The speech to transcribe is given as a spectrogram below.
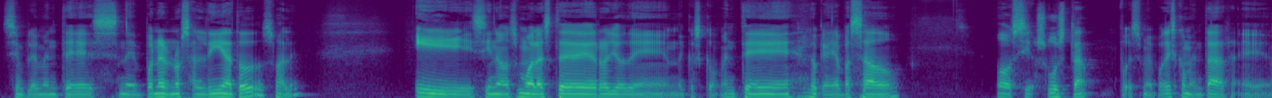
simplemente es de ponernos al día todos, ¿vale? Y si nos mola este rollo de, que os comente lo que haya pasado, o si os gusta, pues me podéis comentar. Eh,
